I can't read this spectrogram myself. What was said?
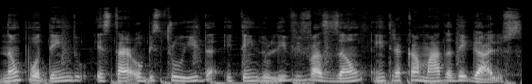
não podendo estar obstruída e tendo livre vazão entre a camada de galhos.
